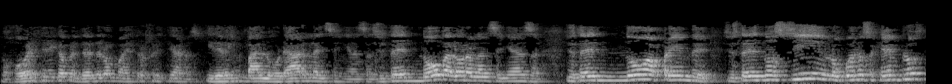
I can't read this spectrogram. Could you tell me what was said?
Los jóvenes tienen que aprender de los maestros cristianos y deben valorar la enseñanza. Si ustedes no valoran la enseñanza, si ustedes no aprenden, si ustedes no siguen los buenos ejemplos,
